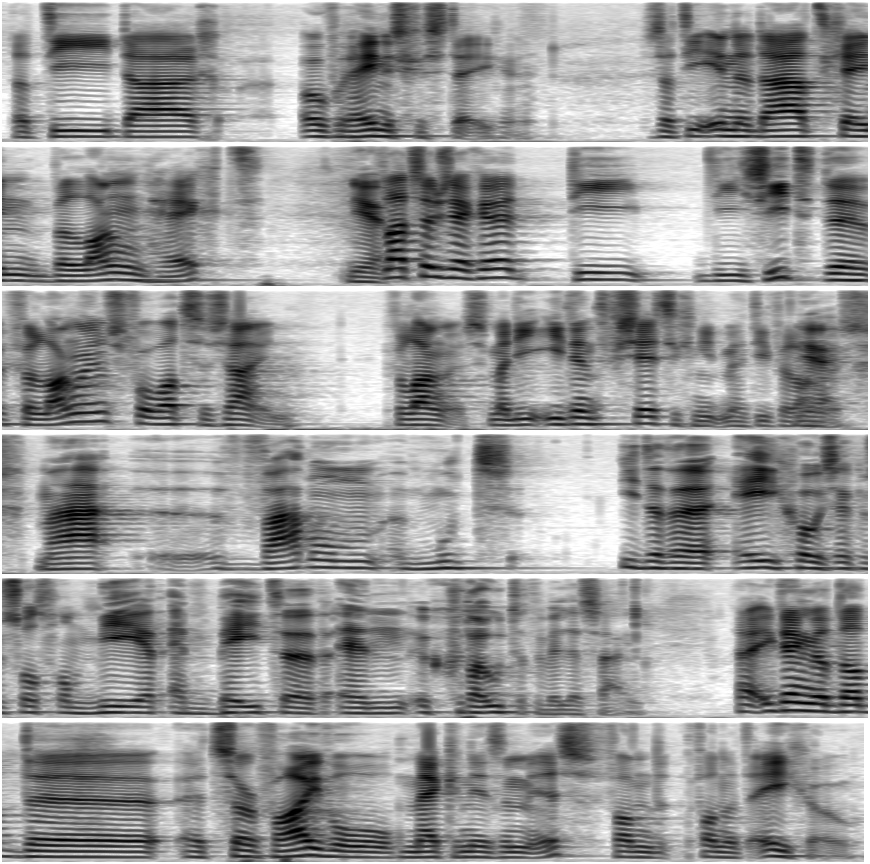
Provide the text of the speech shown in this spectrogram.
dat die daar overheen is gestegen. Dus dat die inderdaad geen belang hecht. Ja. Of laat zo zeggen, die, die ziet de verlangens voor wat ze zijn. Verlangens. Maar die identificeert zich niet met die verlangens. Maar eh, waarom moet iedere ego zeg maar, een soort van meer en beter en groter willen zijn? Ja, ik denk dat dat de, het survival mechanism is van, van het ego.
